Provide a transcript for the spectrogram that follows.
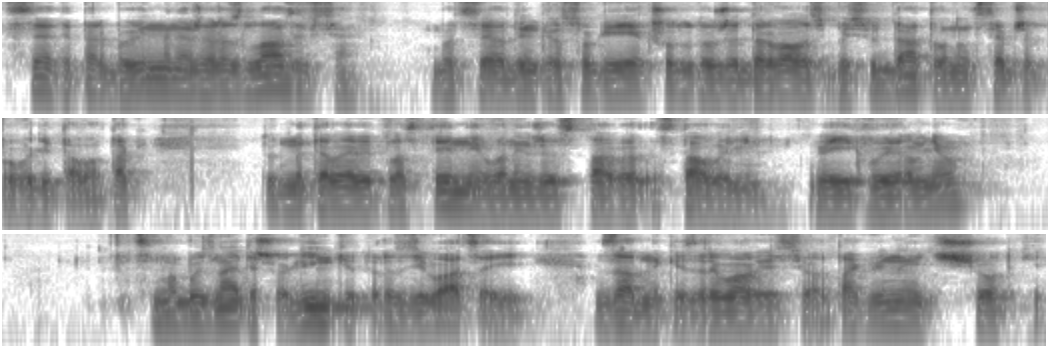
Все, тепер, бо він мене вже розлазився. Бо це один кросок, і якщо тут вже дорвалося би сюди, то воно все вже повилітало. Так, тут металеві пластини, вони вже вставлені. Я їх вирівняв. Це, мабуть, знаєте, що лінки тут роздіватися і задники зривав і все. А так вони чіткі.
